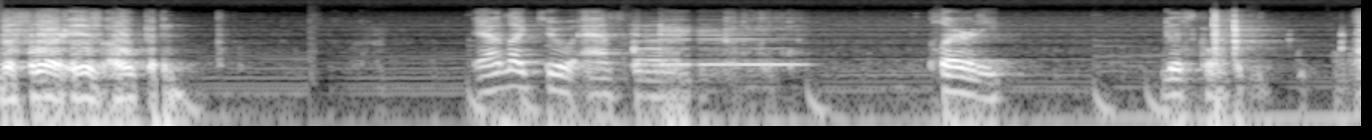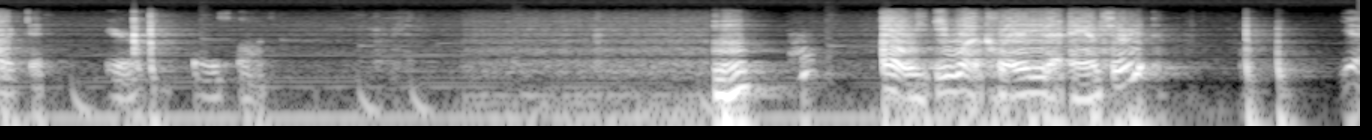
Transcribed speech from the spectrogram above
the floor is open. Yeah, I'd like to ask uh, clarity. this question. I'd like to hear response. hmm Oh, you want clarity to answer it? Yeah.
